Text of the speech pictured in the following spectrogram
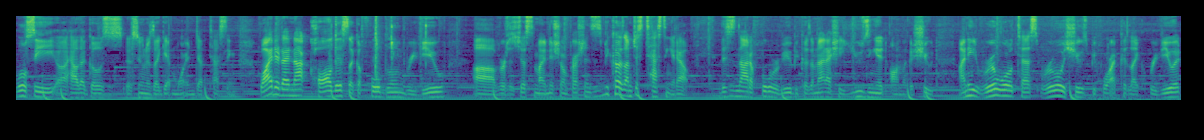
we'll see uh, how that goes as soon as I get more in-depth testing. Why did I not call this like a full-blown review uh, versus just my initial impressions? Is because I'm just testing it out. This is not a full review because I'm not actually using it on like a shoot. I need real world tests, real world shoots before I could like review it.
